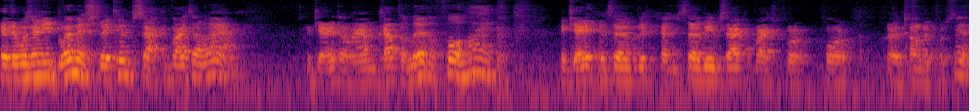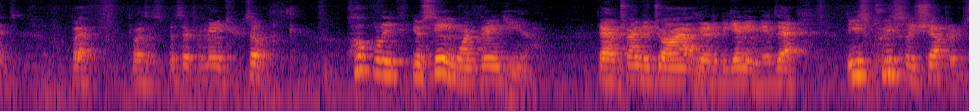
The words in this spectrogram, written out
If there was any blemish, they couldn't sacrifice a lamb. Okay, the lamb got to live a full life. Okay, instead of, instead of being sacrificed for, for, for atonement for sins. But it was a specific nature. So hopefully you're seeing one thing here that I'm trying to draw out here at the beginning is that these priestly shepherds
